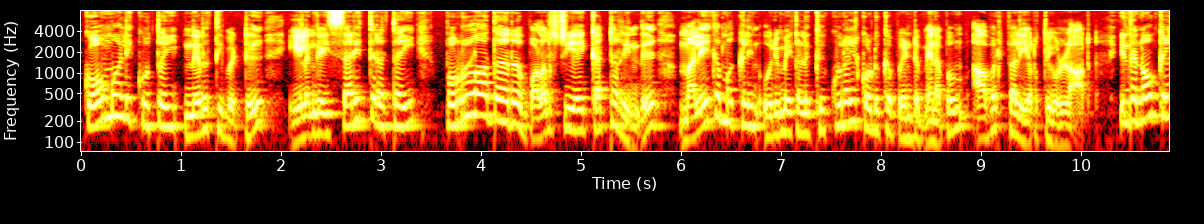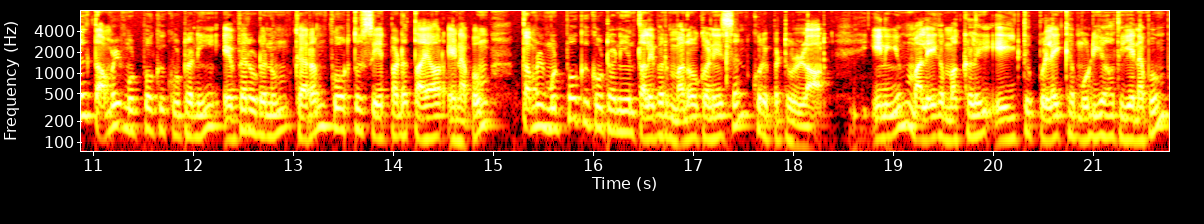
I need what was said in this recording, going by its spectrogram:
கோமாளி கூத்தை நிறுத்திவிட்டு இலங்கை சரித்திரத்தை பொருளாதார வளர்ச்சியை கற்றறிந்து மலேக மக்களின் உரிமைகளுக்கு குரல் கொடுக்க வேண்டும் எனவும் அவர் வலியுறுத்தியுள்ளார். இந்த நோக்கில் தமிழ் முற்போக்கு கூட்டணி எவருடனும் கரம் கோர்த்து செயற்பட தயார் எனவும் தமிழ் முற்போக்கு கூட்டணியின் தலைவர் மனோ கணேசன் குறிப்பிட்டுள்ளார். இனியும் மலேக மக்களை எய்த்து பிழைக்க முடியாது எனவும்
